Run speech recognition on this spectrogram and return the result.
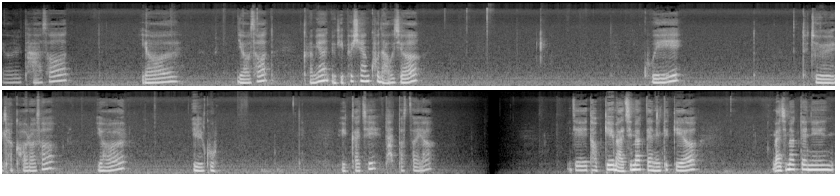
열다섯, 열, 여섯 그러면 여기 표시한 코 나오죠. 코에 두 줄 다 걸어서 열 일곱 여기까지 다 떴어요. 이제 덮개 마지막 단을 뜰게요. 마지막 단은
